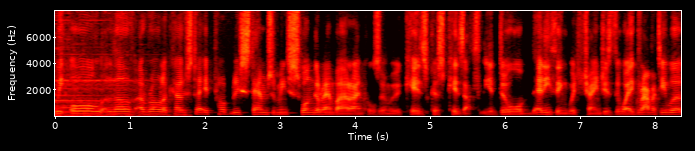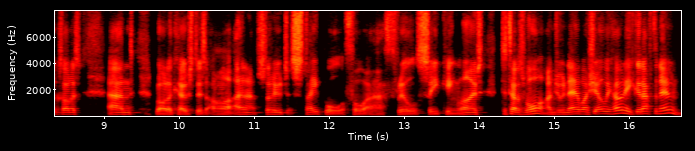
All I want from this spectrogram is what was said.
We all love a roller coaster. It probably stems from being swung around by our ankles when we were kids because kids absolutely adore anything which changes the way gravity works on us. And roller coasters are an absolute staple for our thrill seeking lives. To tell us more, I'm joined now by Shelby Honea. Good afternoon.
